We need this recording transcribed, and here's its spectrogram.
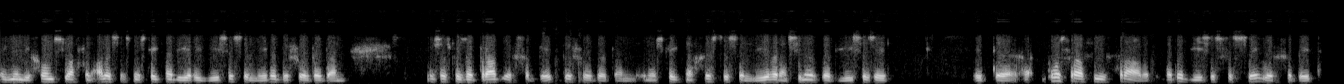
eintlik die grondslag van alles. As ons kyk na die Here Jesus se lewe byvoorbeeld dan as ons praat oor gebed byvoorbeeld en, en ons kyk na Christus se lewe dan sien ons dat Jesus het het uh, kom ons vra vier vrae wat wat het Jesus gesê oor gebed?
